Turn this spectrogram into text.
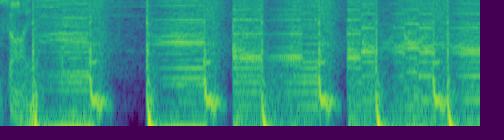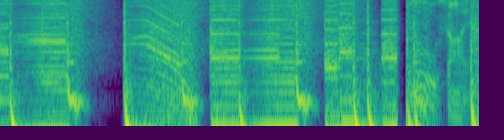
equal sign. Bullseye.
